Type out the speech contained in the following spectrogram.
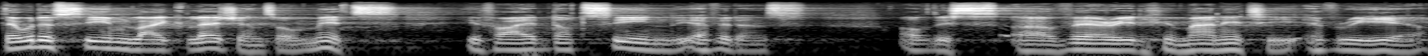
They would have seemed like legends or myths if I had not seen the evidence of this uh, varied humanity every year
